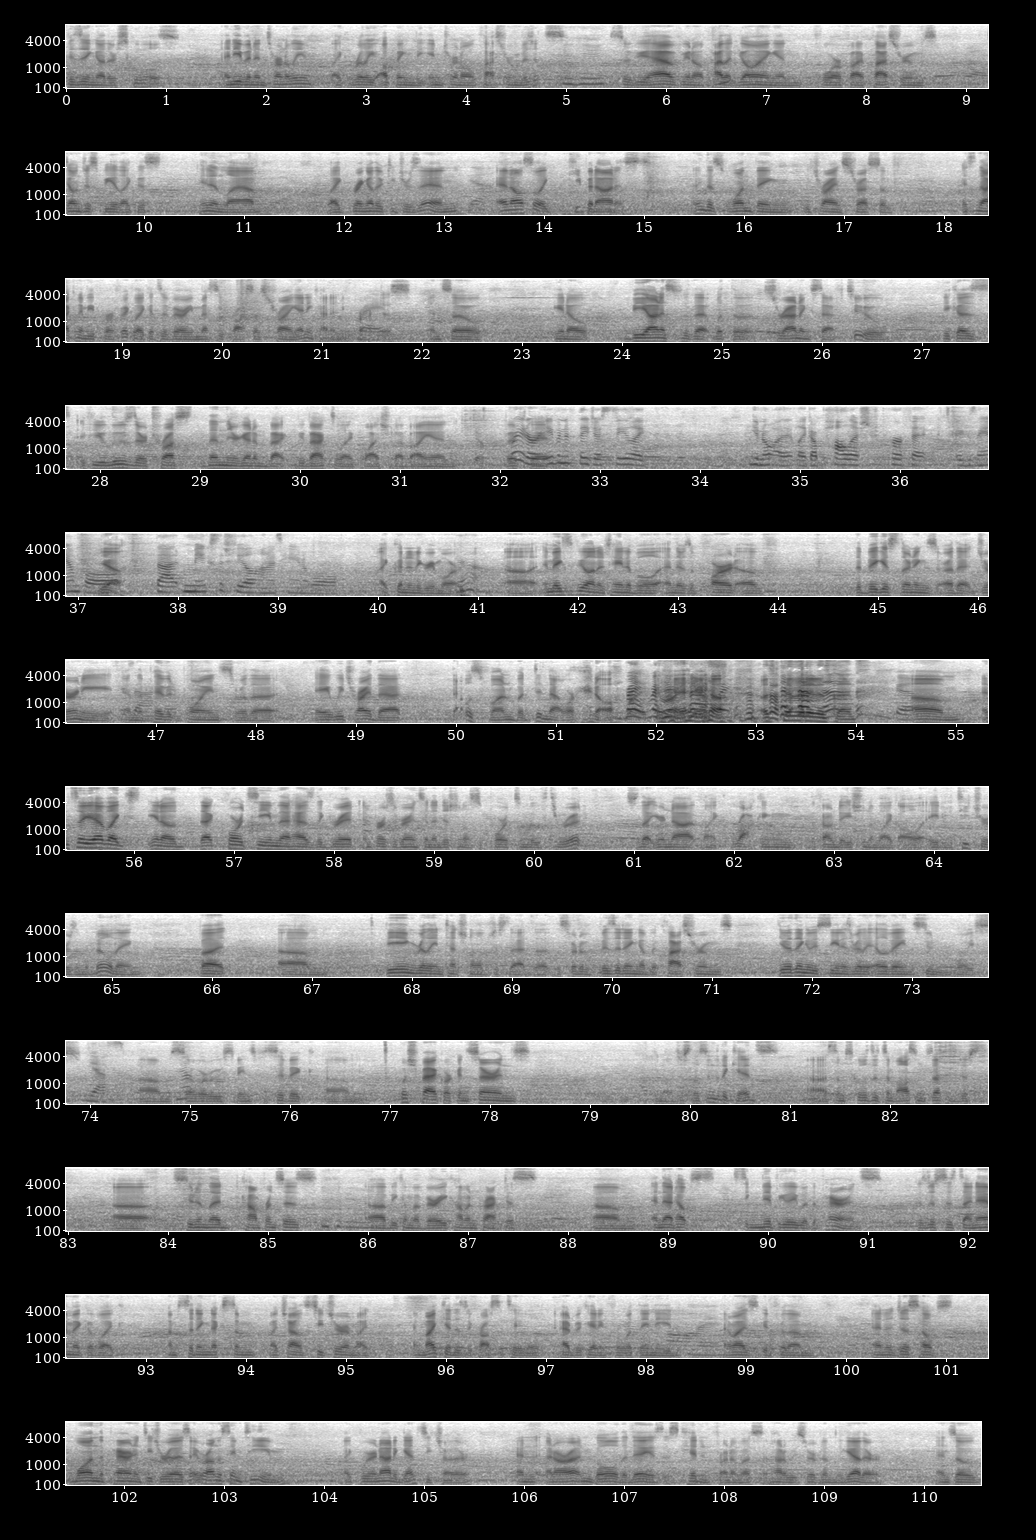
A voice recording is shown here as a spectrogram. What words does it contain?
visiting other schools and even internally like really upping the internal classroom visits. Mm-hmm. So if you have you know a pilot going in four or five classrooms don't just be like this hidden lab. Like bring other teachers in Yeah. and also like keep it honest. I think that's one thing we try and stress of it's not going to be perfect. Like it's a very messy process trying any kind of new Right. practice. And so you know be honest with that with the surrounding staff too because if you lose their trust, then you're gonna back, be back to like, why should I buy in? Yep. Right or they- even if they just see like you know a, like a polished perfect example Yeah. that makes it feel unattainable I couldn't agree more. Yeah. Uh, it makes it feel unattainable, and there's a part of the biggest learnings are that journey and the pivot points or the, hey, we tried that. That was fun, but did not work at all. Right, right, You know, pivot in a sense. Yeah. Um, and so you have like you know that core team that has the grit and perseverance and additional support to move through it, so that you're not like rocking the foundation of like all 80 teachers in the building, but um, being really intentional of just that the, the sort of visiting of the classrooms. The other thing we've seen is really elevating the student voice. yes Um, so Yep. where we've seen specific um, pushback or concerns, you know, just listen to the kids. Uh, some schools did some awesome stuff of just uh, student-led conferences uh, become a very common practice, um, and that helps significantly with the parents because just this dynamic of like I'm sitting next to my child's teacher and my and my kid is across the table advocating for what they need Right. and why it's good for them, and it just helps one the parent and teacher realize hey we're on the same team, like we're not against each other, and and our end goal of the day is this kid in front of us and how do we serve them together, and so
